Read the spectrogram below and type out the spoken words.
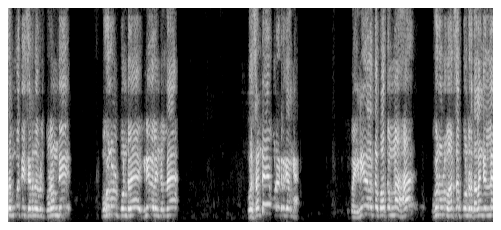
சமூகத்தை சேர்ந்தவர்கள் தொடர்ந்து முகநூல் போன்ற இணையதளங்கள்ல ஒரு சண்டையை போட்டுட்டு இருக்காங்க. இப்ப இணையதளத்தை பார்த்தோம்னா முகநூல் வாட்ஸ்அப் போன்ற தளங்கள்ல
